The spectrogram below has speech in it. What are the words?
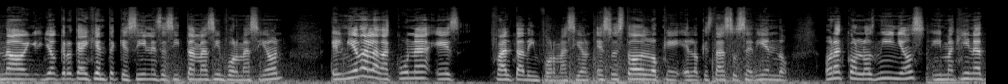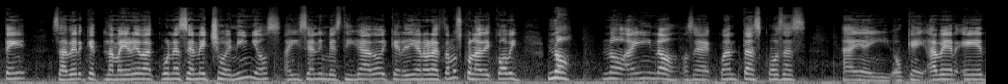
No, yo, yo creo que hay gente que sí necesita más información. El miedo a la vacuna es falta de información. Eso es todo lo que, lo que está sucediendo. Ahora con los niños, imagínate saber que la mayoría de vacunas se han hecho en niños. Ahí se han investigado y que le digan, ahora estamos con la de COVID. No, no, ahí no. O sea, ¿cuántas cosas hay ahí? Ok, a ver, eh,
